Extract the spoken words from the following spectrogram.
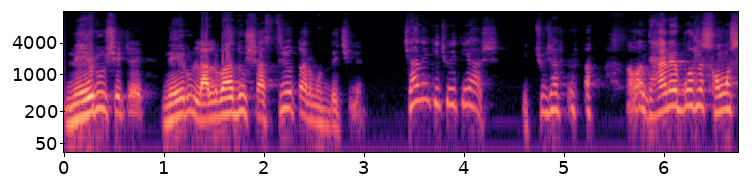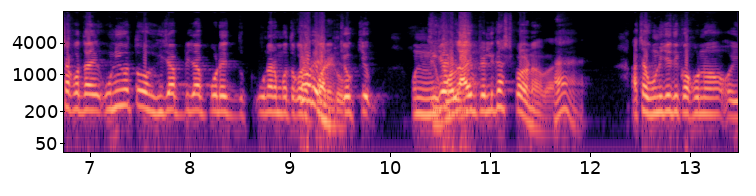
নেহেরু সেটা নেহেরু লাল বাহাদুর শাস্ত্রীও তার মধ্যে ছিলেন। জানে কিছু ইতিহাস? কিচ্ছু জানে না। আমার ধ্যানে বসলে সমস্যা কোথায়? উনিও তো হিজাব টিজাব পরে উনার মতো করে করেন কেউ কেউ নিজের লাইভ টেলিকাস্ট করেন আবার। হ্যাঁ। আচ্ছা উনি যদি কখনো ওই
